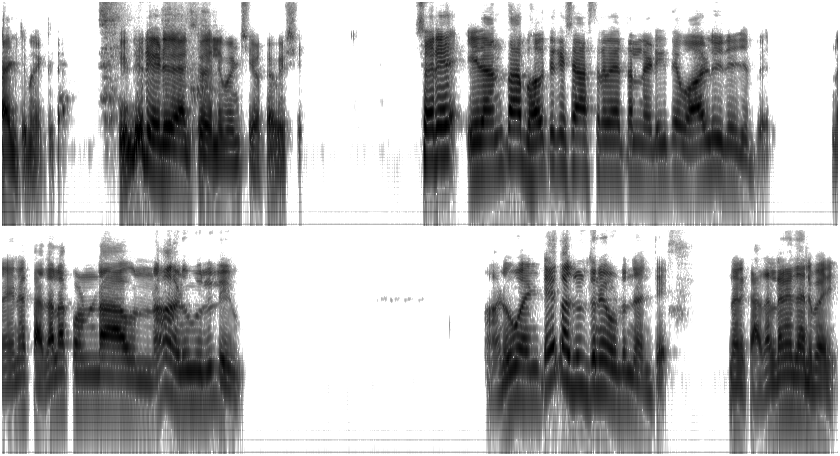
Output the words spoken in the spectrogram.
అల్టిమేట్గా. ఇది రేడియో యాక్టివ్ ఎలిమెంట్స్ యొక్క విషయం. సరే ఇదంతా భౌతిక శాస్త్రవేత్తలను అడిగితే వాళ్ళు ఇదే చెప్పారు. నాయన కదలకుండా ఉన్న అణువులు లేవు. అణువు అంటే కదులుతూనే ఉంటుంది అంతే. దాన్ని కదలడమే దాని పని.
